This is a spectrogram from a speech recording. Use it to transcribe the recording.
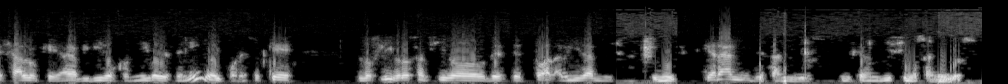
es algo que ha vivido conmigo desde niño y por eso es que los libros han sido desde toda la vida mis, grandes amigos, mis grandísimos amigos,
